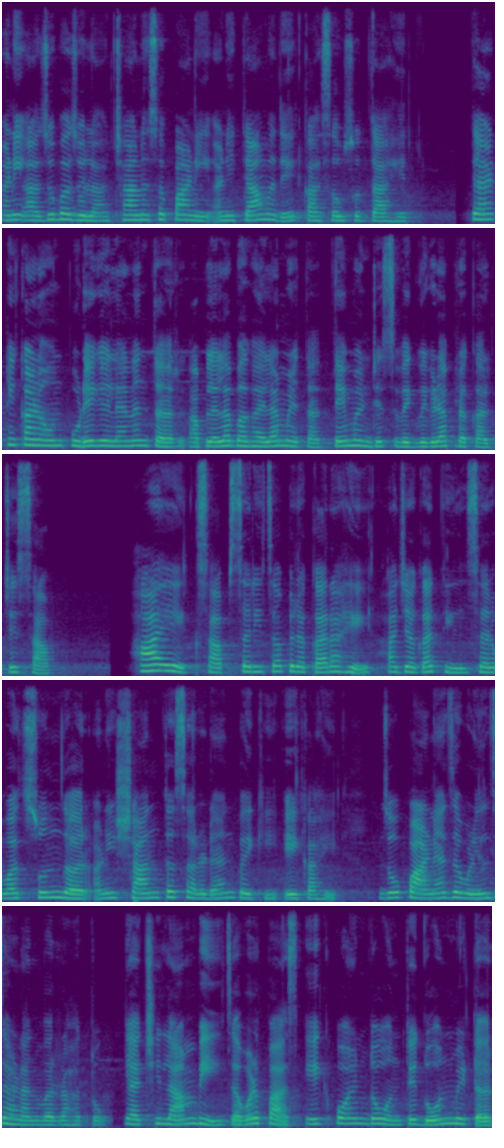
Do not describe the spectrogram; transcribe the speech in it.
आणि आजूबाजूला छान असं पाणी आणि त्यामध्ये कासवसुद्धा आहेत. त्या ठिकाणाहून पुढे गेल्यानंतर आपल्याला बघायला मिळतात ते म्हणजेच वेगवेगळ्या प्रकारचे साप. हा एक सापसरीचा प्रकार आहे. हा जगातील सर्वात सुंदर आणि शांत सरड्यांपैकी एक आहे. जो पाण्याजवळील झाडांवर राहतो. याची लांबी जवळपास एक पॉईंट दोन ते दोन मीटर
